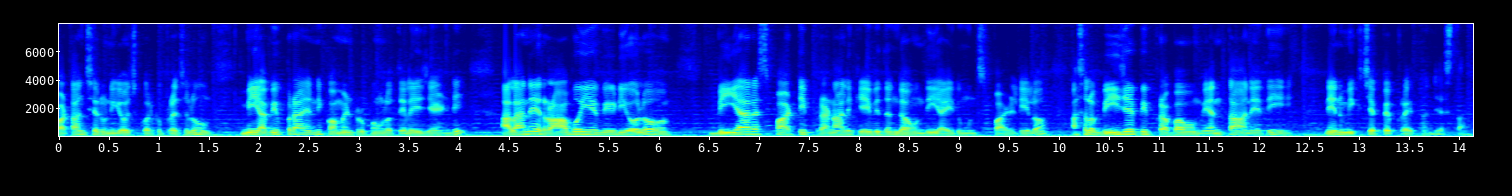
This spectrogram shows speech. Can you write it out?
పటాన్చెరు నియోజకవర్గ ప్రజలు మీ అభిప్రాయాన్ని కామెంట్ రూపంలో తెలియజేయండి. అలానే రాబోయే వీడియోలో బీఆర్ఎస్ పార్టీ ప్రణాళిక ఏ విధంగా ఉంది ఐదు మున్సిపాలిటీలో? అసలు బీజేపీ ప్రభావం ఎంత అనేది నేను మీకు చెప్పే ప్రయత్నం చేస్తాను.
